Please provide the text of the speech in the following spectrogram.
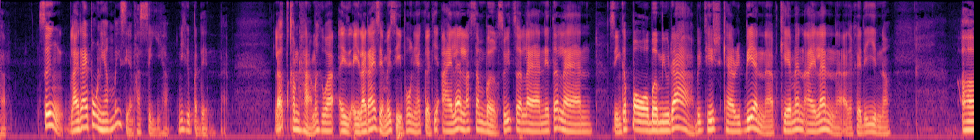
ครับ ซึ่งรายได้พวกนี้ไม่เสียภาษีครับ นี่คือประเด็นครับ แล้วคำถามก็คือว่าไอ้ไอรายได้เสียไม่เสียพวกนี้เกิดที่ไอร์แลนด์ลักเซมเบิร์กสวิตเซอร์แลนด์เนเธอร์แลนด์สิงคโปร์เบอร์มิวดาบริทิชแคริบเบียนนะครับเคแมนไอแลนด์อาจจะเคยได้ยินเนาะเอ่อ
